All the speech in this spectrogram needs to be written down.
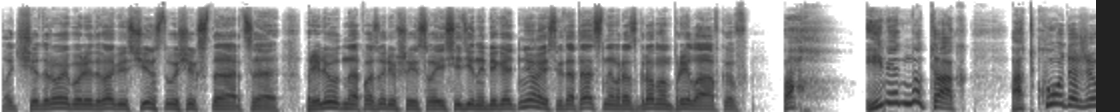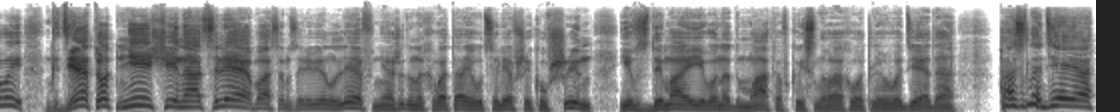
Под щедрой были два бесчинствующих старца, прилюдно опозорившие свои седины беготнёй и святотатственным разгромом прилавков. «Ах, именно так!» Откуда же вы? Где тот нищий на осле? Басом заревел лев, неожиданно хватая уцелевший кувшин и вздымая его над маковкой словоохотливого деда. А злодея,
